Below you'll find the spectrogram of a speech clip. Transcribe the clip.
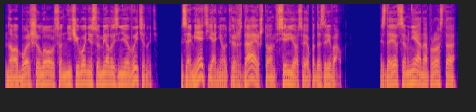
Но больше Лоусон ничего не сумел из нее вытянуть. Заметь, я не утверждаю, что он всерьез ее подозревал. Сдается мне, она просто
